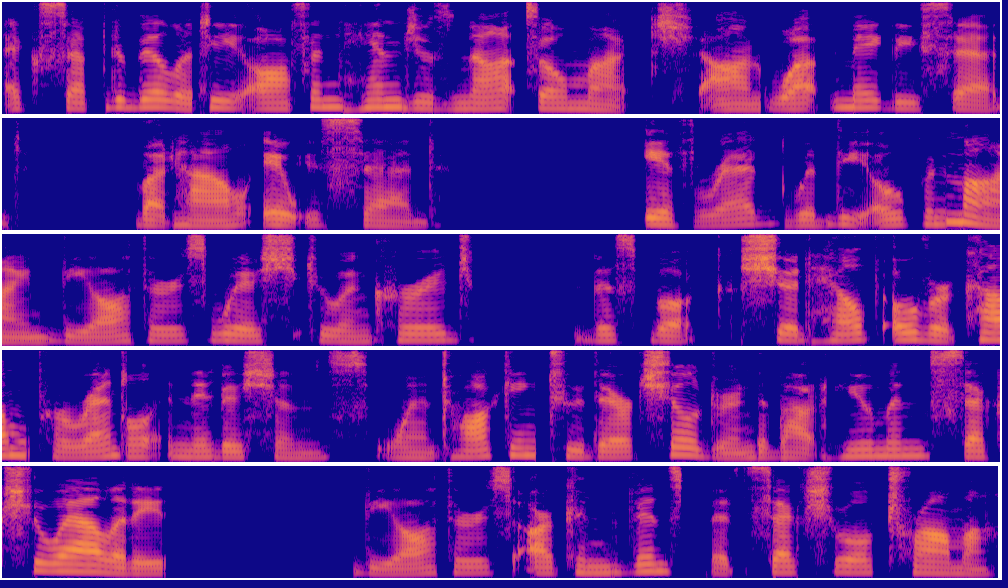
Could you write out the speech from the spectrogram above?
acceptability often hinges not so much on what may be said, but how it is said. If read with the open mind the authors wish to encourage this book should help overcome parental inhibitions when talking to their children about human sexuality. The authors are convinced that sexual trauma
